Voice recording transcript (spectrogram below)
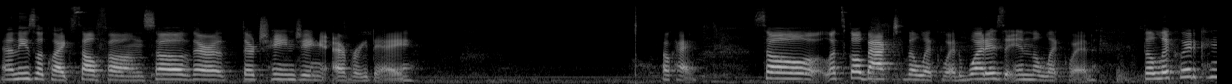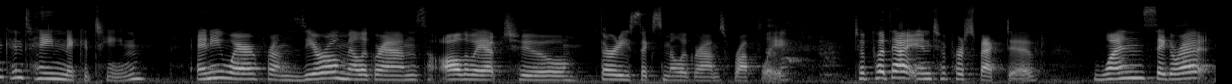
And these look like cell phones, so they're, they're changing every day. Okay, so let's go back to the liquid. What is in the liquid? The liquid can contain nicotine, anywhere from zero milligrams all the way up to 36 milligrams roughly. To put that into perspective, one cigarette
